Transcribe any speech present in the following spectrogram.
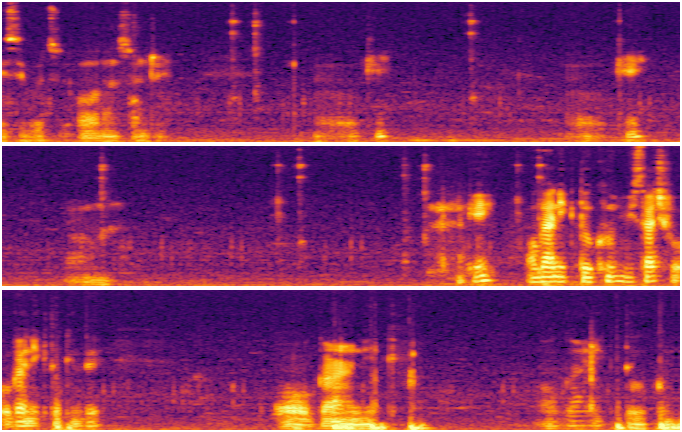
visible to all and sundry okay okay um, okay. Organic token. We search for organic token there. Organic. Organic token.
